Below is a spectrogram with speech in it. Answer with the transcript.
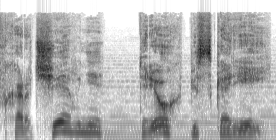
в харчевне трех пескарей.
